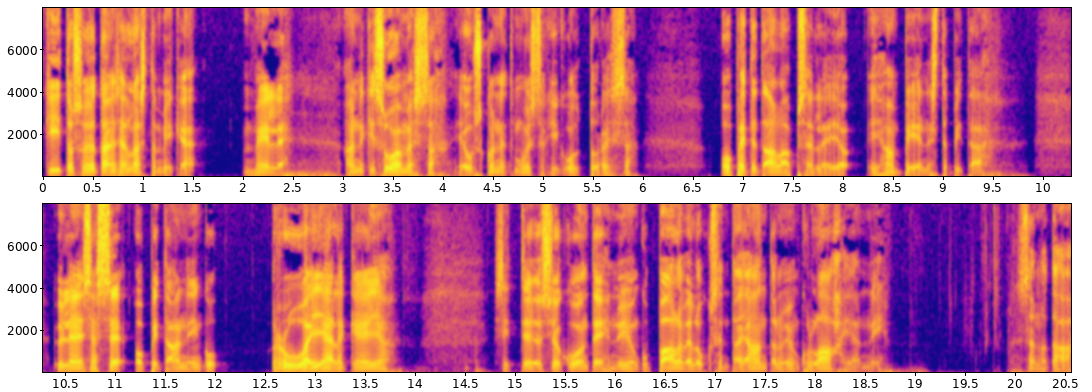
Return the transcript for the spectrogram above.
Kiitos on jotain sellaista, mikä meille ainakin Suomessa ja uskon, että muissakin kulttuurissa opetetaan lapselle jo ihan pienestä pitää yleensä se opitaan niin kuin ruoan jälkeen ja sitten jos joku on tehnyt jonkun palveluksen tai antanut jonkun lahjan, niin sanotaan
